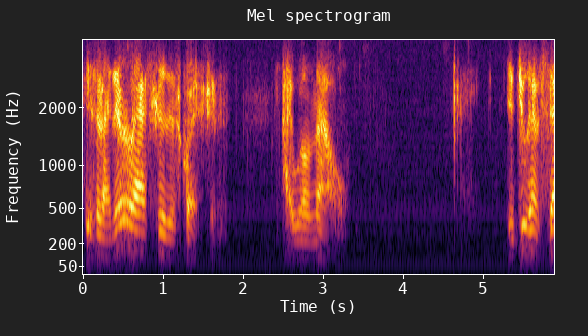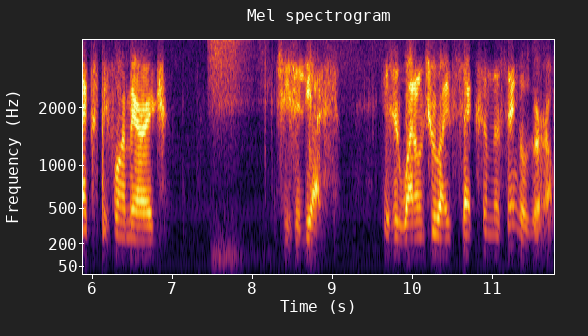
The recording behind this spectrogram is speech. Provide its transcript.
He said, "I never asked you this question. I will now. Did you have sex before marriage?" She said, "Yes." He said, "Why don't you write Sex and the Single Girl?"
